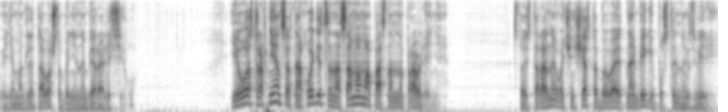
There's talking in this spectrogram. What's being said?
видимо, для того, чтобы не набирали силу. И остров немцев находится на самом опасном направлении. Той стороны очень часто бывают набеги пустынных зверей.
